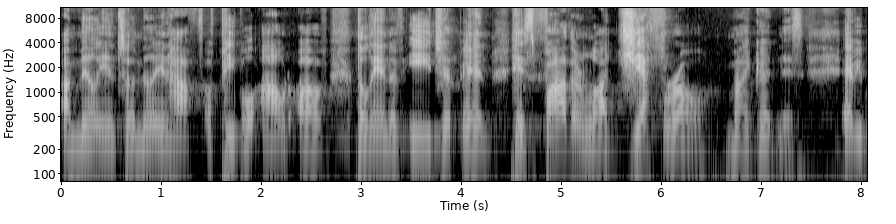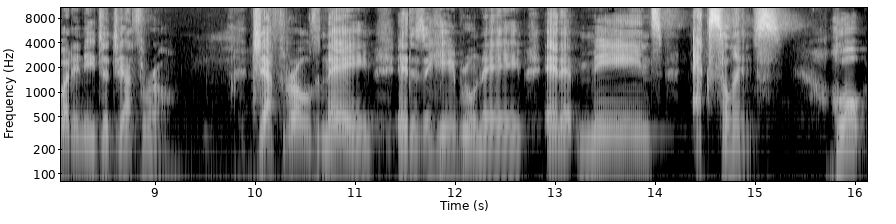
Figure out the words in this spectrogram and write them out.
a million to a million half of people out of the land of Egypt. And his father in law, Jethro, my goodness, everybody needs a Jethro. Jethro's name, it is a Hebrew name, and it means excellence. Who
